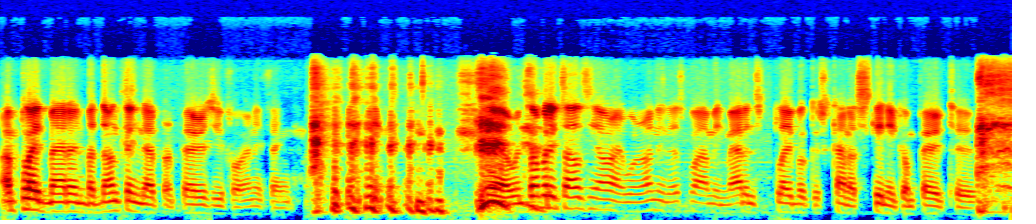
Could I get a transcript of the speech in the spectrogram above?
I played Madden, but don't think that prepares you for anything. yeah, when somebody tells you, "All right, we're running this play," I mean, Madden's playbook is kind of skinny compared to.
